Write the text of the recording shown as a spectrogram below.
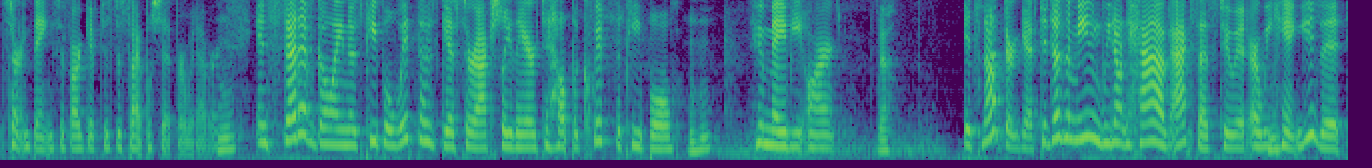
certain things if our gift is discipleship or whatever. Mm-hmm. Instead of going, those people with those gifts are actually there to help equip the people Mm-hmm. Who maybe aren't Yeah. it's not their gift. It doesn't mean we don't have access to it or we Mm-hmm. can't use it.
